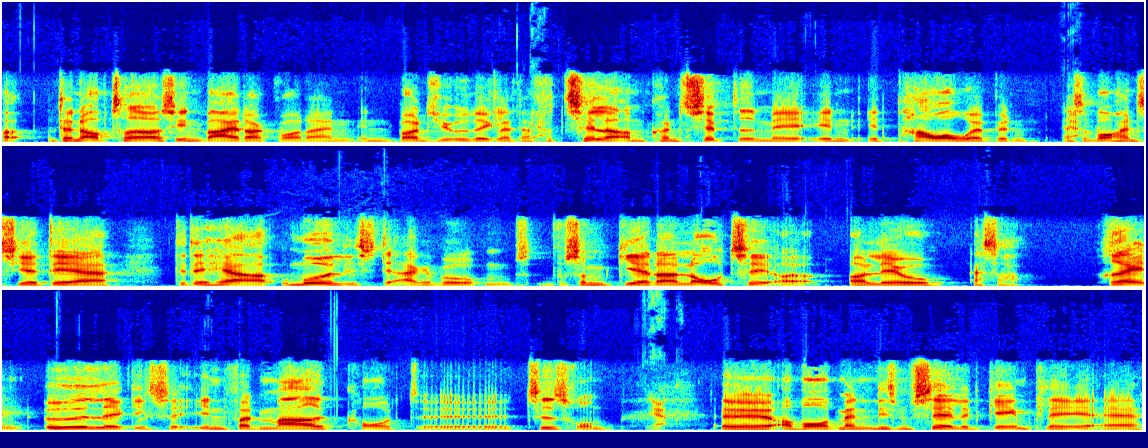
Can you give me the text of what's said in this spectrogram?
Og den optræder også i en Vidoc, hvor der er en, en Bungie-udvikler, der ja. fortæller om konceptet med en, et power weapon. Ja. Altså hvor han siger, det er det, er det her umådeligt stærke våben, som giver dig lov til at, at lave altså, ren ødelæggelse inden for et meget kort øh, tidsrum. Ja. Øh, og hvor man ligesom ser lidt gameplay af,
